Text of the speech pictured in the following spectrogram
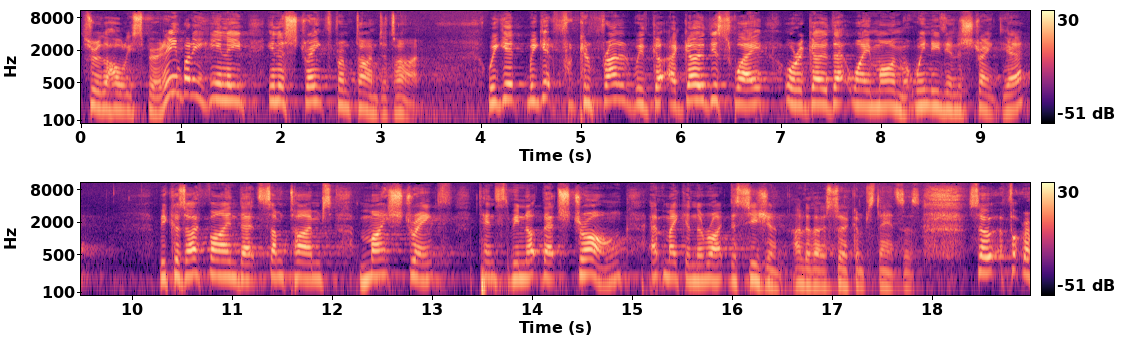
through the Holy Spirit." Anybody here need inner strength from time to time? We get, we get confronted with a go this way or a go that way moment. We need inner strength, yeah? Because I find that sometimes my strength tends to be not that strong at making the right decision under those circumstances. So uh,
